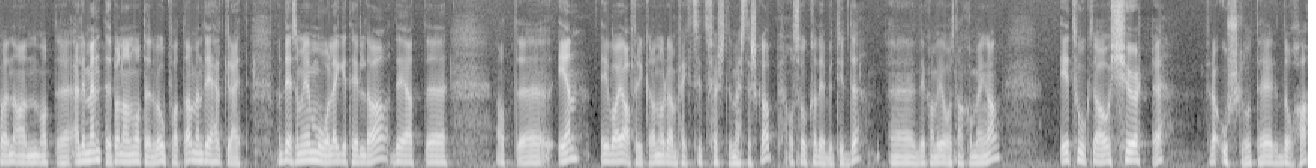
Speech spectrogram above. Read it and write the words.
på en annen måte, eller mente det på en annen måte enn det var oppfatta, men det er helt greit. Men det som jeg må legge til da, det er at én, uh, jeg var i Afrika når de fikk sitt første mesterskap, og så hva det betydde. Eh, det kan vi også snakke om en gang. Jeg tok da og kjørte fra Oslo til Doha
